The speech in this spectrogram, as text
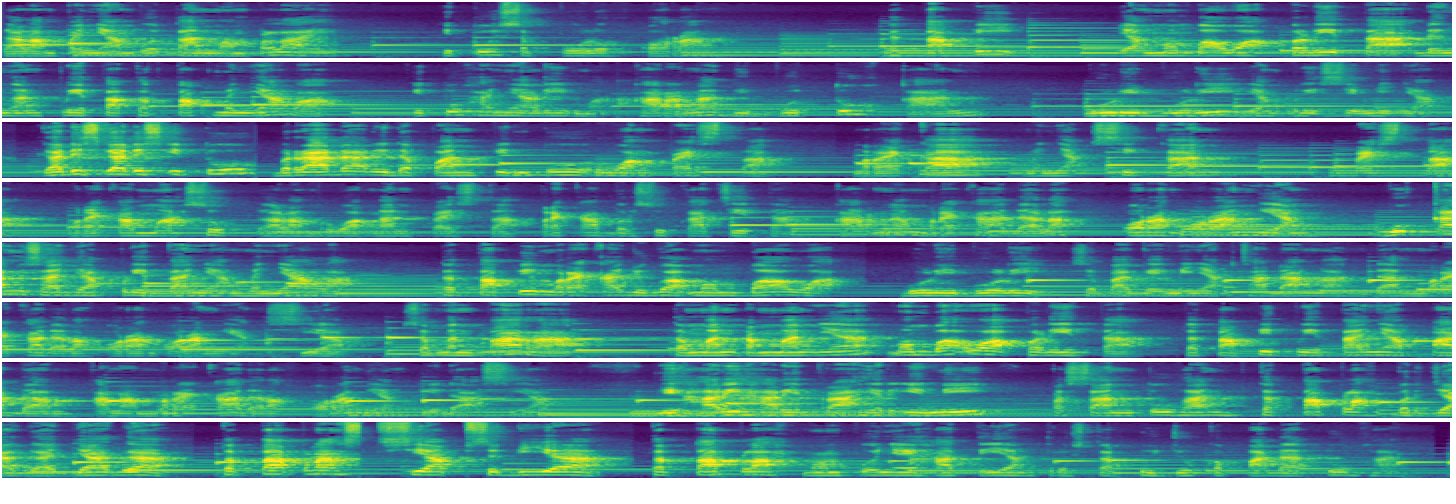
dalam penyambutan mempelai itu 10 orang. Tetapi yang membawa pelita dengan pelita tetap menyala itu hanya lima karena dibutuhkan buli-buli yang berisi minyak. Gadis-gadis itu berada di depan pintu ruang pesta. Mereka menyaksikan pesta. Mereka masuk dalam ruangan pesta. Mereka bersuka cita karena mereka adalah orang-orang yang bukan saja pelitanya menyala, tetapi mereka juga membawa buli-buli sebagai minyak cadangan dan mereka adalah orang-orang yang siap. Sementara teman-temannya membawa pelita, tetapi pelitanya padam karena mereka adalah orang yang tidak siap. Di hari-hari terakhir ini, pesan Tuhan tetaplah berjaga-jaga, tetaplah siap sedia, tetaplah mempunyai hati yang terus tertuju kepada Tuhan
